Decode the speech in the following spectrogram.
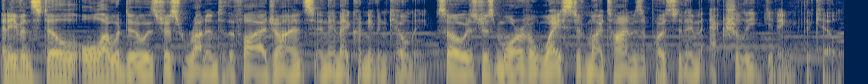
And even still, all I would do was just run into the fire giants and then they couldn't even kill me. So it was just more of a waste of my time as opposed to them actually getting the kill.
